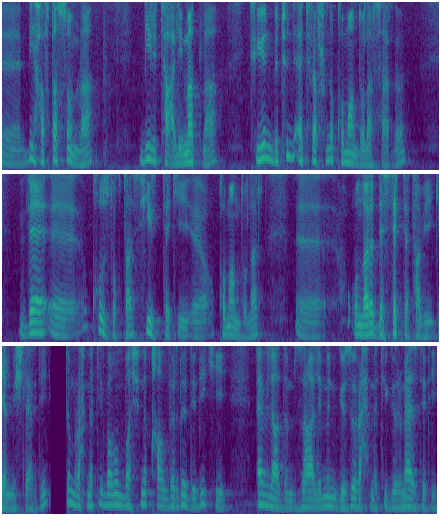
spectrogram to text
e, bir hafta sonra bir talimatla köyün bütün etrafını komandolar sardı. Ve e, Kozluk'ta, Siirt'teki e, komandolar e, onlara destek de tabii gelmişlerdi. Tüm rahmetli babam başını kaldırdı dedi ki evladım zalimin gözü rahmeti görmez dedi.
